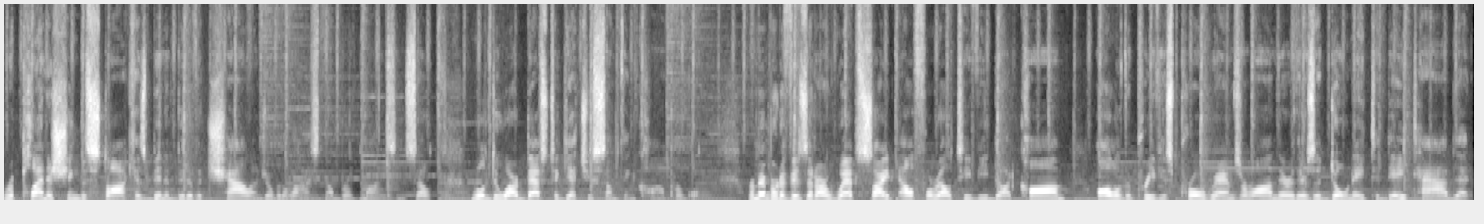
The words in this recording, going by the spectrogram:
replenishing the stock has been a bit of a challenge over the last number of months. And so we'll do our best to get you something comparable. Remember to visit our website, l4ltv.com. All of the previous programs are on there. There's a Donate Today tab that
